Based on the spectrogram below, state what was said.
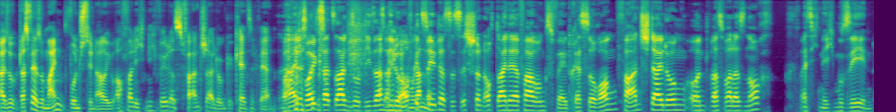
Also das wäre so mein Wunschszenario, auch weil ich nicht will, dass Veranstaltungen gecancelt werden. Ja, ich wollte gerade sagen, so die Sachen, die du aufgezählt hast, das ist schon auch deine Erfahrungswelt. Restaurant, Veranstaltungen und was war das noch? Weiß ich nicht, Museen.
